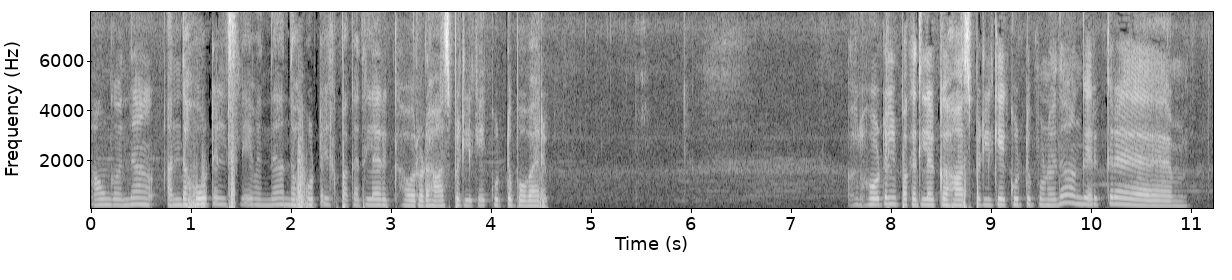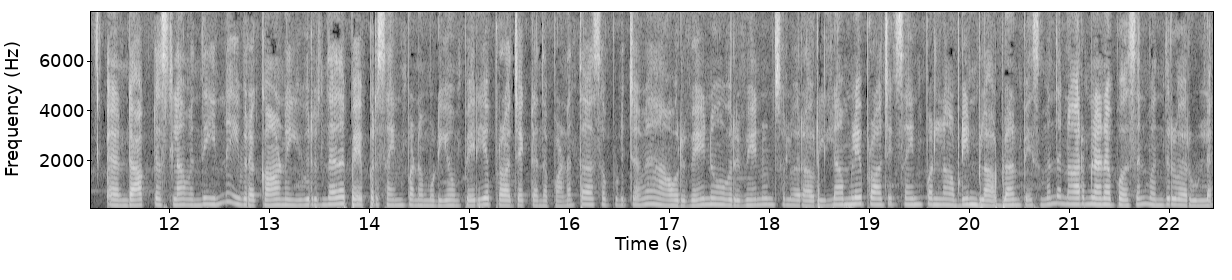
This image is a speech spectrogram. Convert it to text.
அவங்க வந்து அந்த ஹோட்டல்ஸ்லேயே வந்து அந்த ஹோட்டலுக்கு பக்கத்தில் இருக்க அவரோட ஹாஸ்பிட்டலுக்கே கூப்பிட்டு போவார். ஒரு ஹோட்டல் பக்கத்தில் இருக்க ஹாஸ்பிட்டலுக்கே கூப்பிட்டு போனதும் அங்கே இருக்கிற டாக்டர்ஸ்லாம் வந்து என்ன இவரை காணும்? இவர் இருந்தால் தான் பேப்பர் சைன் பண்ண முடியும். பெரிய ப்ராஜெக்ட் அந்த பணத்தை ஆசை பிடிச்சவன் அவர் வேணும் அவர் வேணும்னு சொல்லுவார். அவர் இல்லாமலே ப்ராஜெக்ட் சைன் பண்ணலாம் அப்படின்னு blah பிளான்னு பேசும்போது அந்த நார்மலான பர்சன் வந்துடுவார் உள்ள.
